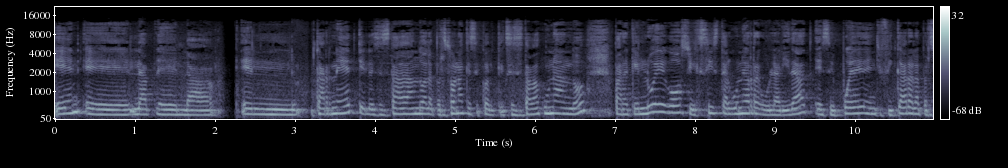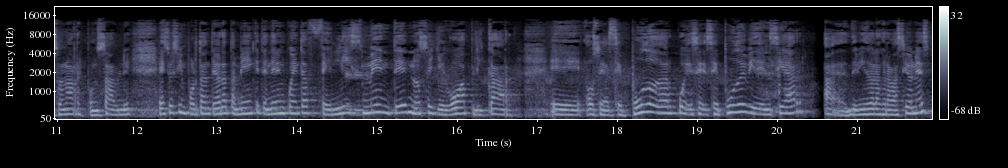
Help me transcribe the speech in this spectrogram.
en eh, eh, el carnet que les está dando a la persona que se, que se está vacunando para que luego, si existe alguna irregularidad, eh, se pueda identificar a la persona responsable. Eso es importante. Ahora también hay que tener en cuenta, felizmente no se llegó a aplicar, o sea, se pudo dar, pues, se pudo evidenciar debido a las grabaciones,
